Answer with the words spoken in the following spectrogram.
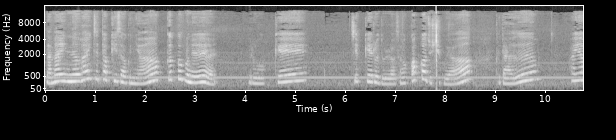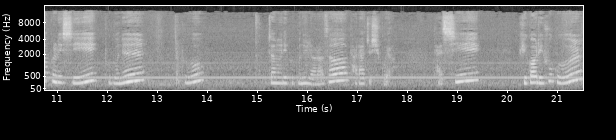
남아있는 화이트 터키석은요, 끝부분을 이렇게 집게로 눌러서 꺾어주시고요. 그 다음 화이어 폴리시 부분을 굿자마리 부분을 열어서 달아주시고요. 다시 귀걸이 훅을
